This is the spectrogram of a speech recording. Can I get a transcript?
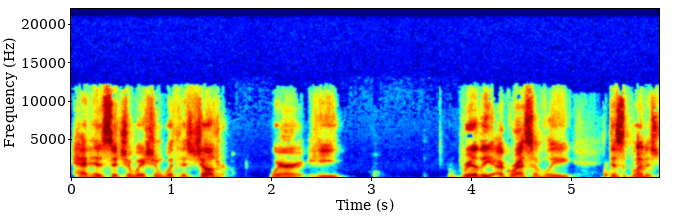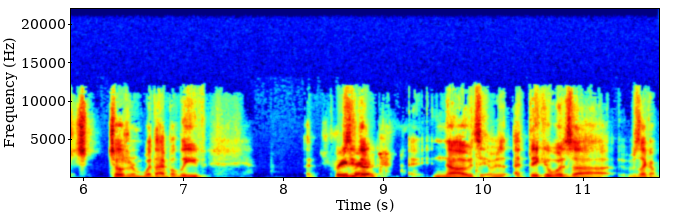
had his situation with his children, where he really aggressively disciplined his children with, I believe, either, no, it was, it was, I think it was uh it was like a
